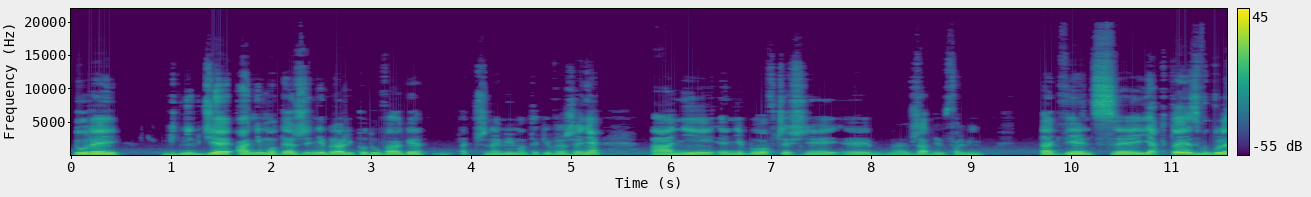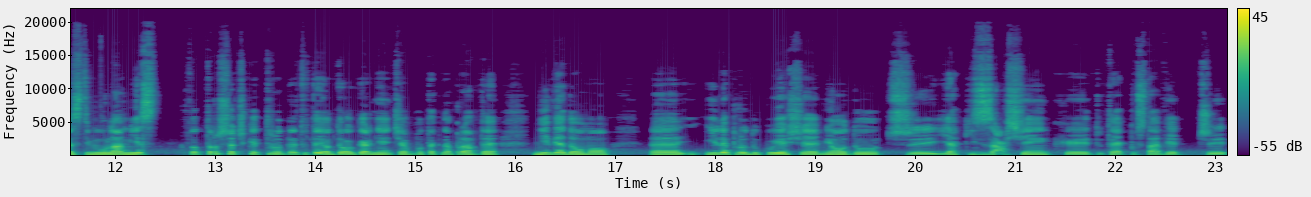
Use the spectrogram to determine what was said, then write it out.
której nigdzie ani moderzy nie brali pod uwagę, tak przynajmniej mam takie wrażenie, ani nie było wcześniej y, w żadnym farmingu. Tak więc, jak to jest w ogóle z tymi ulami? Jest to troszeczkę trudne tutaj do ogarnięcia, bo tak naprawdę nie wiadomo, e, ile produkuje się miodu, czy jaki zasięg y, tutaj jak postawię, czy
